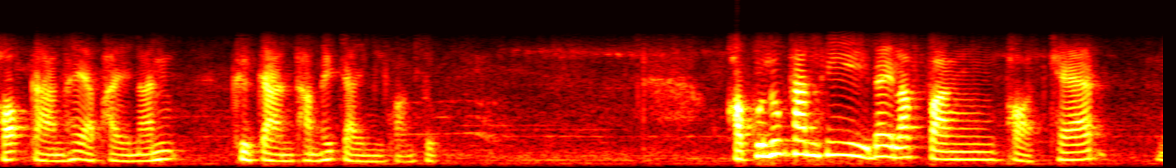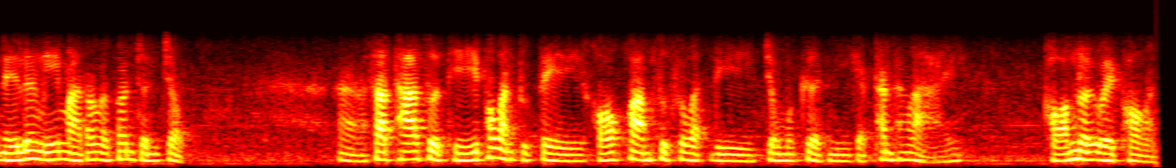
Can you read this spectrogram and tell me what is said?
เพราะการให้อภัยนั้นคือการทำให้ใจมีความสุข ขอบคุณทุกท่านที่ได้รับฟังพอดแคสต์ในเรื่องนี้มาตั้งแต่ต้นจนจบศรัทธาสุธีพระวันตุเต ขอความสุขสวัสดีจงมาเกิดมีกับท่านทั้งหลาย ขออำนวยอวยพร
